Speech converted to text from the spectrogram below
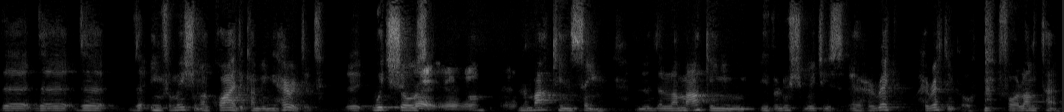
the, the, the, the information acquired can be inherited, uh, which shows right, yeah, yeah, yeah. Lamarckian thing, the, the Lamarckian evolution, which is uh, heret- heretical for a long time.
